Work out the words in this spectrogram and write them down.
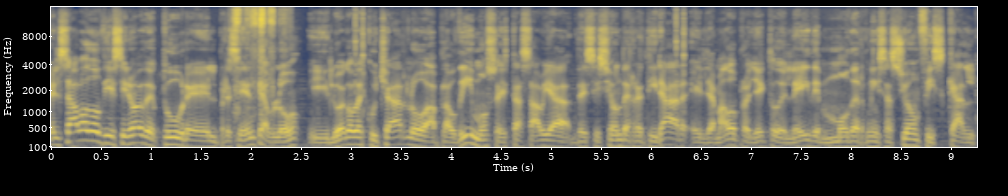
El sábado 19 de octubre el presidente habló y luego de escucharlo aplaudimos esta sabia decisión de retirar el llamado proyecto de ley de modernización fiscal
